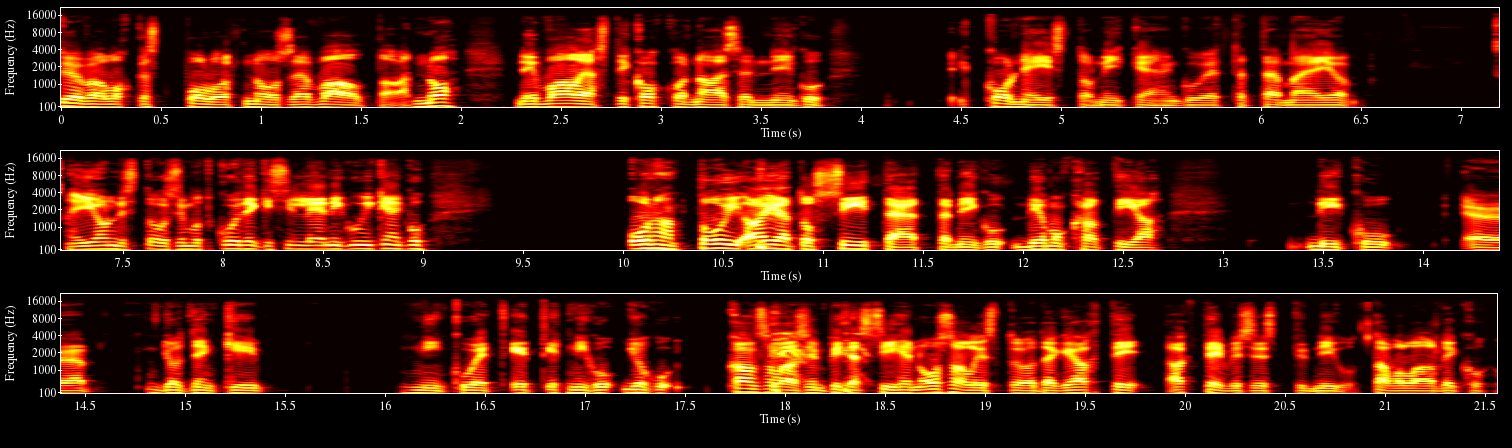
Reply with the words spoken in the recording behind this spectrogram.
työväenluokkaiset puolueet nousee valtaan. No, ne valjasti kokonaisen niin kuin, koneiston ikään kuin, että tämä ei, ei onnistuisi, mutta kuitenkin silleen niin kuin ikään kuin onhan toi ajatus siitä, että niin kuin demokratia niin kuin, jotenkin, niin kuin, että et, et, niin kuin joku kansalaisen pitäisi siihen osallistua jotenkin akti, aktiivisesti niin kuin, tavallaan niin kuin,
